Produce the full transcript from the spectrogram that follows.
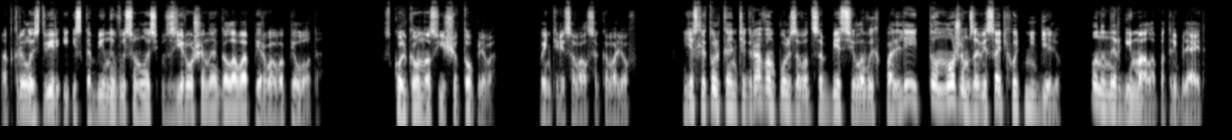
открылась дверь, и из кабины высунулась взъерошенная голова первого пилота. «Сколько у нас еще топлива?» — поинтересовался Ковалев. «Если только антигравом пользоваться без силовых полей, то можем зависать хоть неделю. Он энергии мало потребляет.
